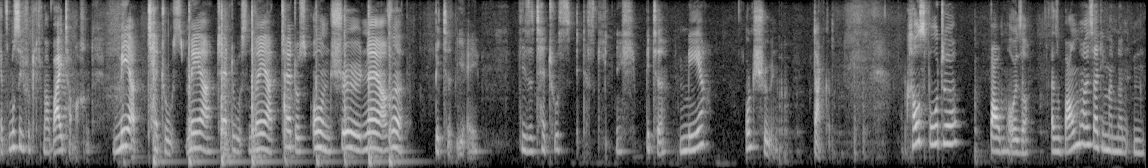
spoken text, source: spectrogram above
Jetzt muss ich wirklich mal weitermachen. Mehr Tattoos, mehr Tattoos, mehr Tattoos und schönere. Bitte, EA. Diese Tattoos, das geht nicht. Bitte, mehr und schön. Danke. Hausboote, Baumhäuser. Also Baumhäuser, die man dann im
